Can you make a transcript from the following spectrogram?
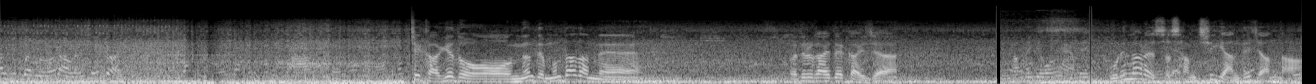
ở trung bình là bắt đầu lại xuống rồi 가게도 없는데 문 닫았네. 어디를 가야 될까 이제? 우리나라에서 삼치기 안 되지 않나?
